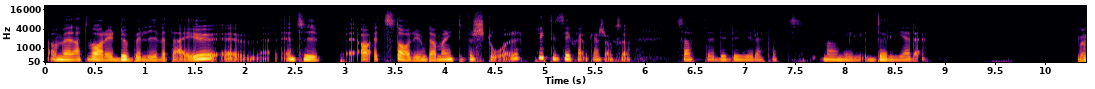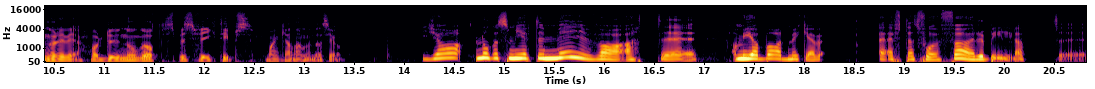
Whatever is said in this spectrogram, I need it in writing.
ja, men att vara i dubbellivet är ju eh, en typ, ja, ett stadium där man inte förstår riktigt sig själv kanske också. Så att eh, det blir ju lätt att man vill dölja det. Men Olivia, har du något specifikt tips man kan använda sig av? Ja, något som hjälpte mig var att eh, jag bad mycket efter att få en förebild, att eh,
